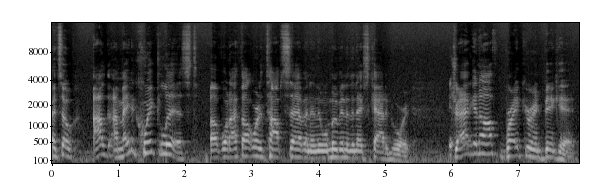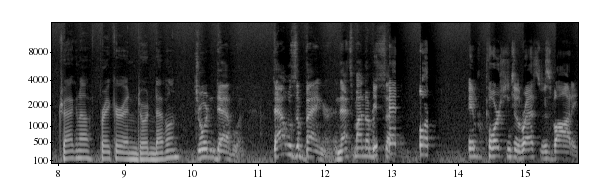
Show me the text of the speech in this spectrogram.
And so I, I made a quick list of what I thought were the top seven, and then we'll move into the next category. Dragunov, Breakker, and Big Head. Dragunov, Breakker, and Jordan Devlin. Jordan Devlin. That was a banger, and that's my number His seven. formed in proportion to the rest of his body.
